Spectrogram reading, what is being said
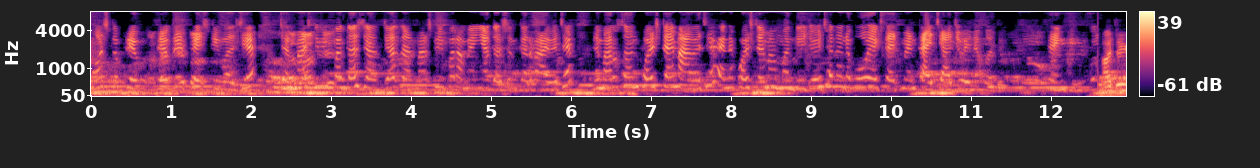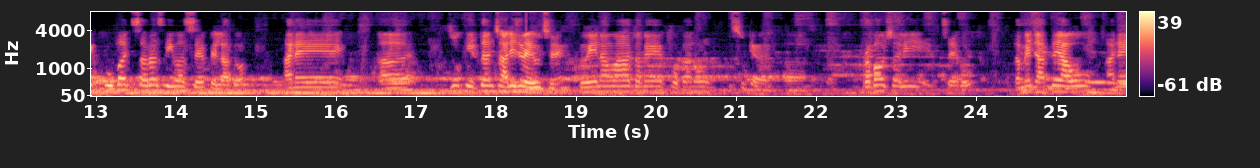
મોસ્ટ ફેવરેટ ફેસ્ટિવલ છે. જન્માષ્ટમી પર દસ જ- જન્માષ્ટમી પર અમે અહીંયા દર્શન કરવા આવે છે. અને મારો સન ફર્સ્ટ ટાઈમ આવે છે. અને ફર્સ્ટ ટાઈમ આ મંદિર જોયું છે અને બહુ એક્સાઇટમેન્ટ થાય છે આ જોઈને બધું. થેન્ક યુ આજે ખૂબ જ સરસ દિવસ છે પહેલા તો. અને જો કીર્તન ચાલી જ રહ્યું છે તો એનામાં તમે પોતાનું શું કહેવાય પ્રભાવશાળી છે બહુ. તમે જાતે આવો અને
